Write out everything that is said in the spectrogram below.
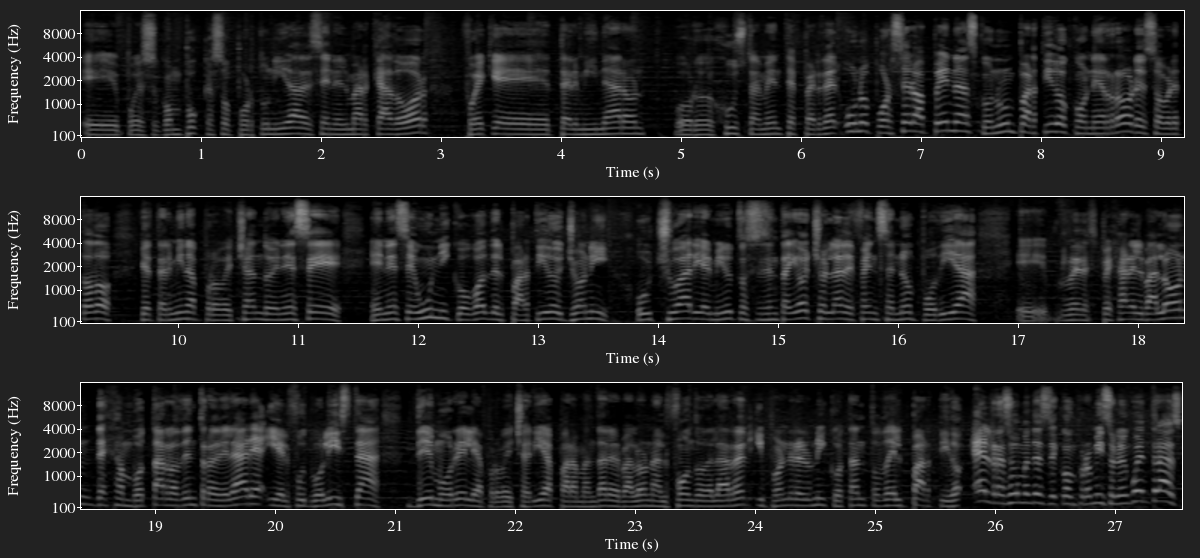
eh, pues con pocas oportunidades en el marcador fue que terminaron por justamente perder 1 por 0 apenas con un partido con errores, sobre todo que termina aprovechando en ese, en ese único gol del partido Johnny Uchuari al minuto 68. La defensa no podía eh, redespejar el balón, dejan botarlo dentro del área y el futbolista de Morelia aprovecharía para mandar el balón al fondo de la red y poner el único tanto del partido. El resumen de este compromiso lo encuentras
